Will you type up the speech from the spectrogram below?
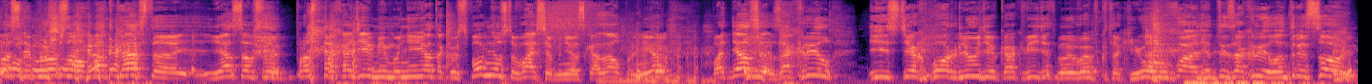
После прошлого подкаста я, собственно, просто проходя мимо нее такой вспомнил, что Вася мне сказал про нее, поднялся, закрыл, и с тех пор люди, как видят мою вебку, такие, о, Ваня, ты закрыл антресоль!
